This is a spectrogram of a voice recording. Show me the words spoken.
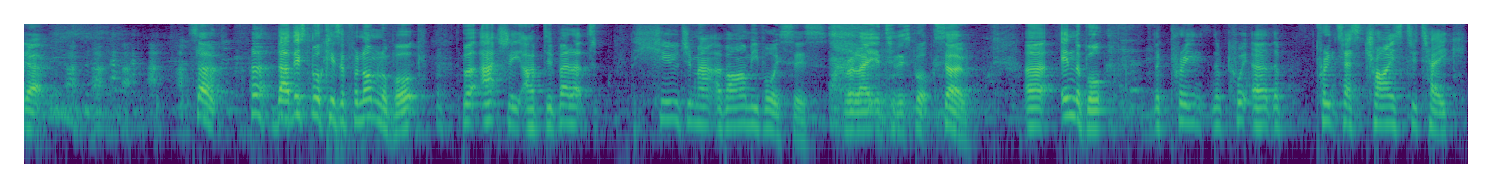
Yeah. So, now this book is a phenomenal book, but actually I've developed a huge amount of army voices related to this book. So, uh, in the book, the, the, uh, the princess tries to take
